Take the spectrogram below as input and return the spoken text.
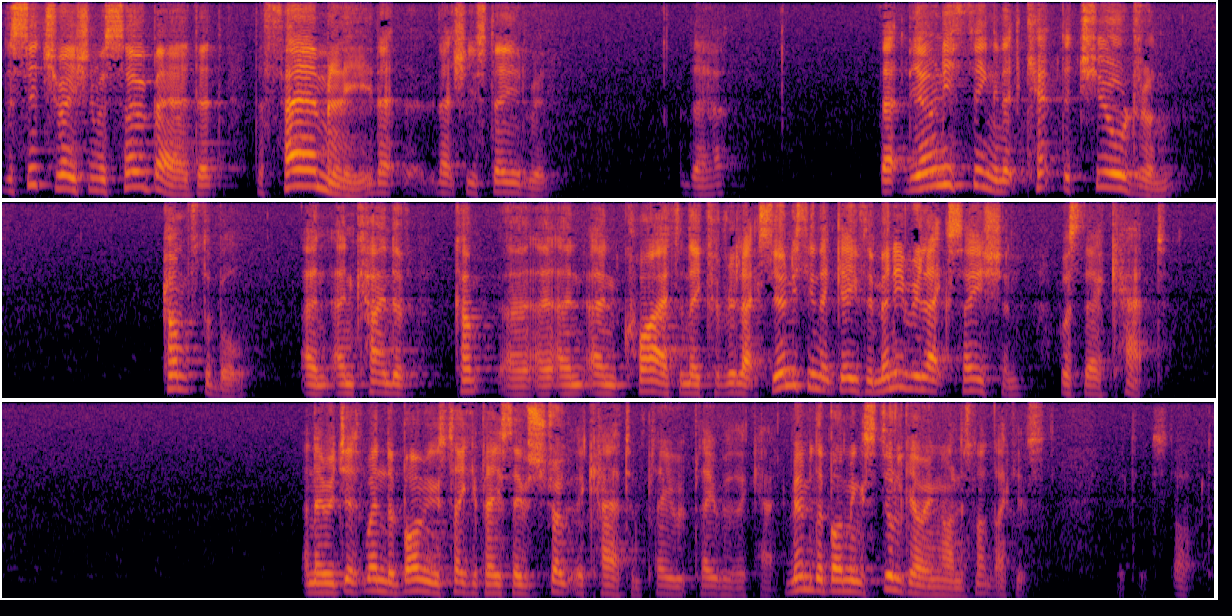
the situation was so bad that the family that, that she stayed with there, that the only thing that kept the children comfortable and, and kind of com- uh, and, and quiet and they could relax, the only thing that gave them any relaxation was their cat. And they would just, when the bombing was taking place, they would stroke the cat and play with, play with the cat. Remember, the bombing is still going on. It's not like it's, it, it stopped.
